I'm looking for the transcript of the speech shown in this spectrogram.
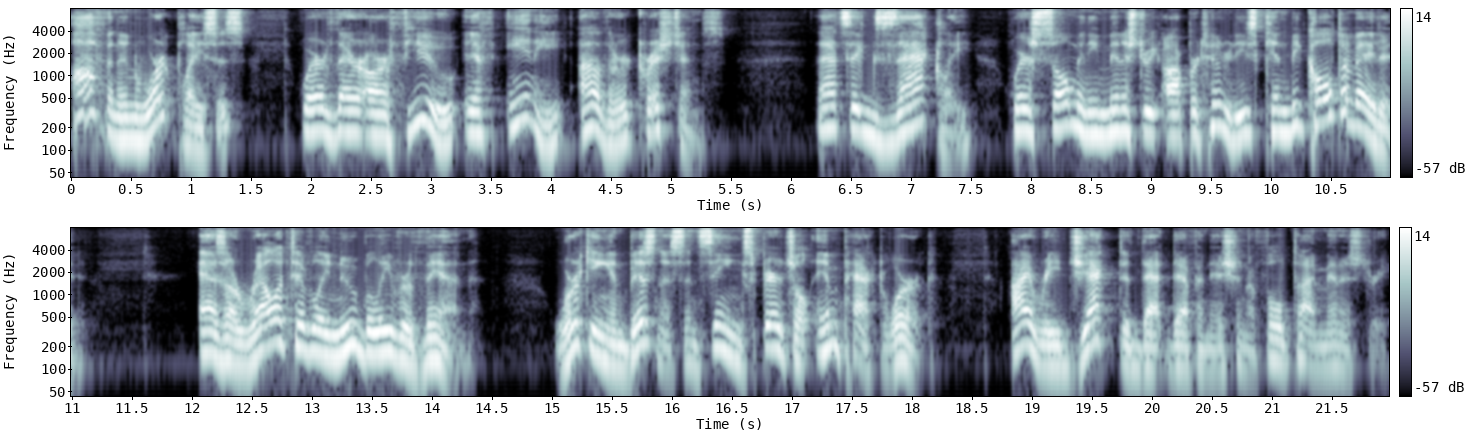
often in workplaces where there are few, if any, other Christians. That's exactly where so many ministry opportunities can be cultivated. As a relatively new believer then, working in business and seeing spiritual impact work, I rejected that definition of full time ministry.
